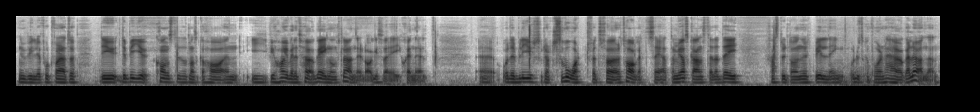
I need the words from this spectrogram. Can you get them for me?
Nu vill jag fortfarande, alltså, det, är ju, det blir ju konstigt att man ska ha en, i, vi har ju väldigt höga ingångslöner idag i Sverige generellt. Eh, och det blir ju såklart svårt för ett företag att säga att om jag ska anställa dig fast du inte har en utbildning och du ska få den här höga lönen.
